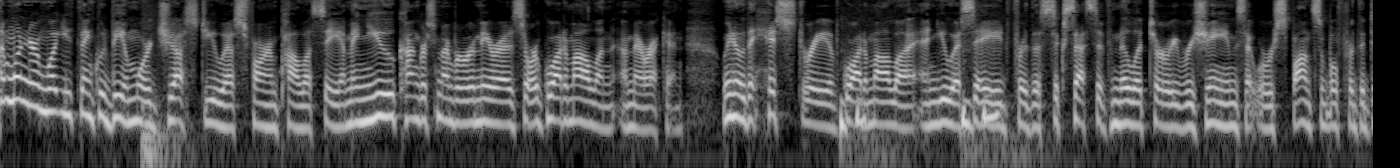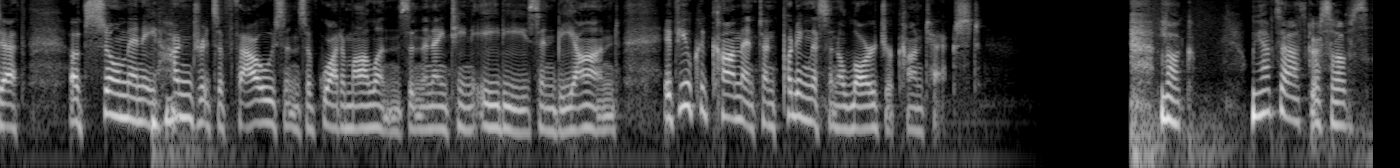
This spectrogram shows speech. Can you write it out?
I'm wondering what you think would be a more just U.S. foreign policy. I mean, you, Congressmember Ramirez, or Guatemalan American. We know the history of Guatemala and U.S. Aid for the successive military regimes that were responsible for the death of so many hundreds of thousands of Guatemalans in the 1980s and beyond. If you could comment on putting this in a larger context. Look, we have to ask ourselves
